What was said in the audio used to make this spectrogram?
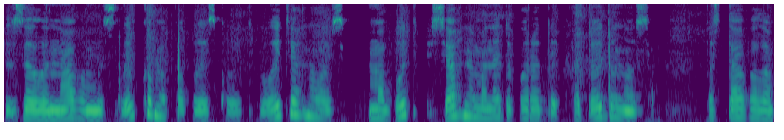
зеленавими сливками поблискують. Витягнулась, мабуть, сягне мене до бороди, а то й до носа. Поставила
